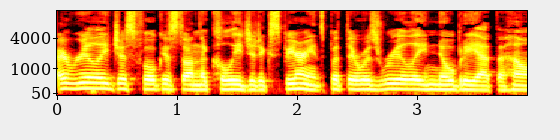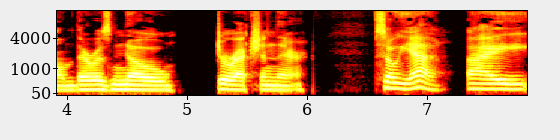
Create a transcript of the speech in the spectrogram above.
I really just focused on the collegiate experience. But there was really nobody at the helm, there was no direction there. So, yeah, I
